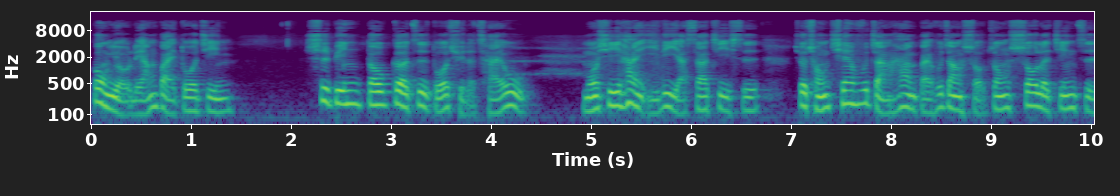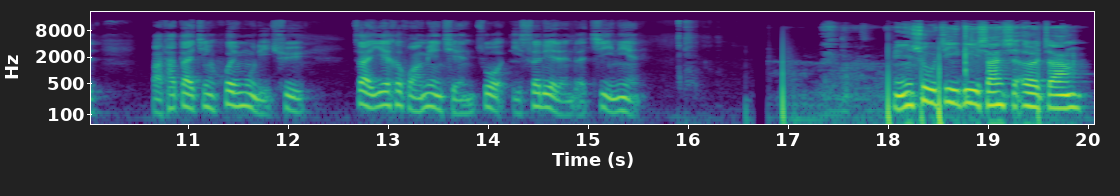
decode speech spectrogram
共有两百多斤。士兵都各自夺取了财物。摩西和以利亚撒祭司就从千夫长和百夫长手中收了金子，把他带进会幕里去，在耶和华面前做以色列人的纪念。民数记第三十二章。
